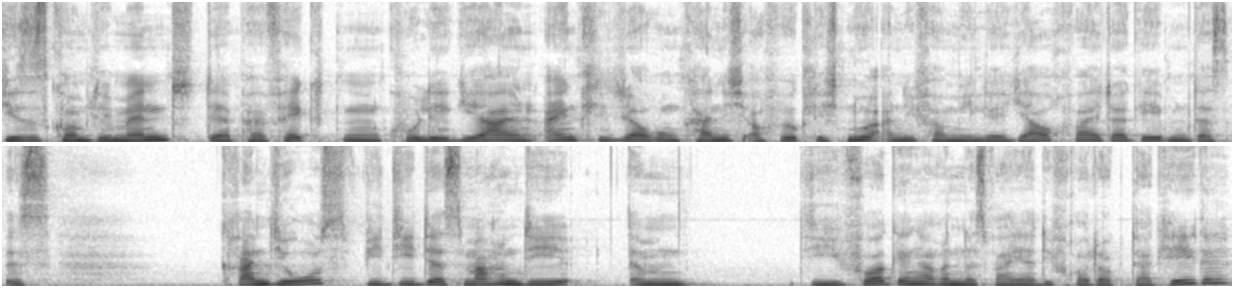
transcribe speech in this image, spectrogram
dieses Kompliment der perfekten kollegialen Eingliederung kann ich auch wirklich nur an die Familie Jauch weitergeben. Das ist grandios, wie die das machen. Die, ähm, die Vorgängerin, das war ja die Frau Dr. Kegel.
